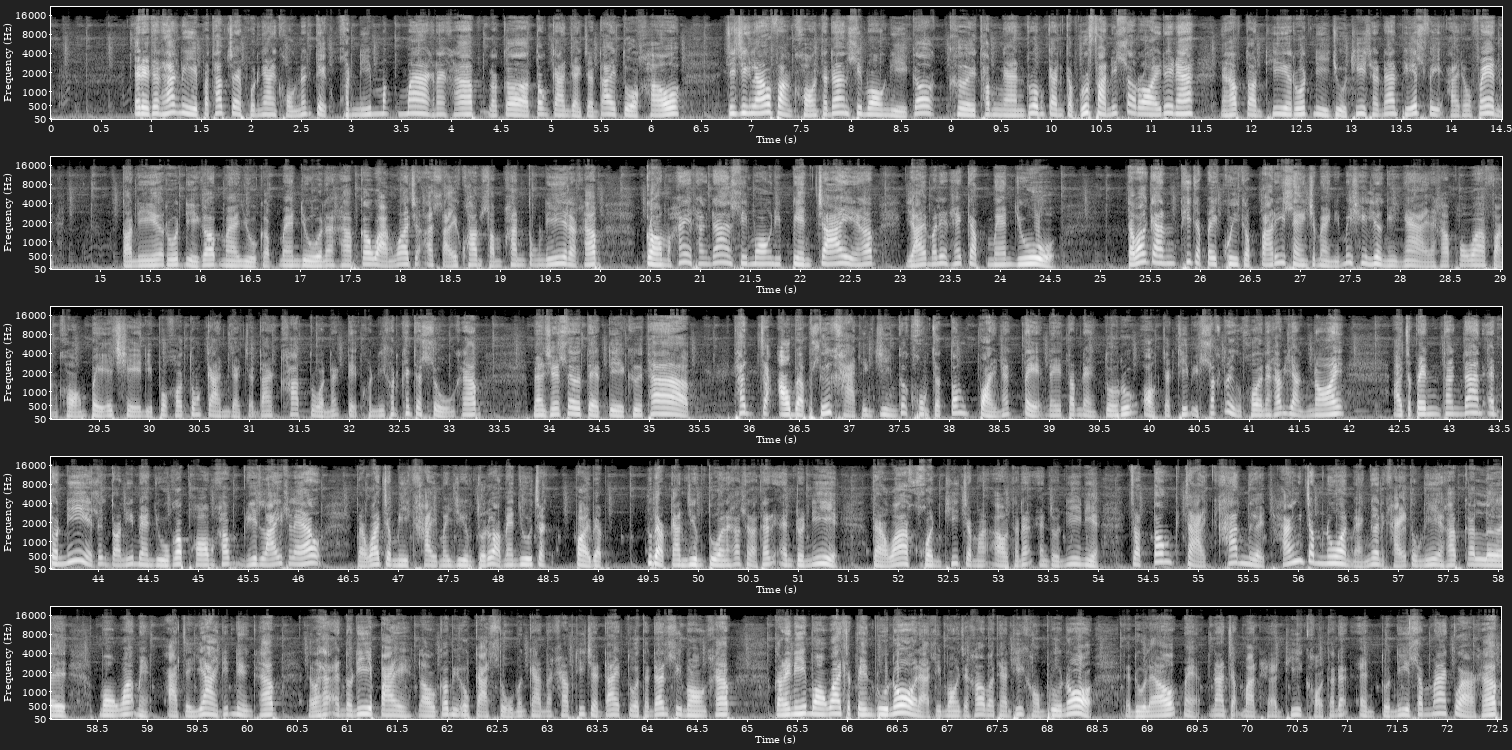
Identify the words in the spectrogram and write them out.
เอเดนทักนี่ประทับใจผลงานของนักเตะคนนี้มาก ๆนะครับ แล้วก็ต้องการอยากจะได้ตัวเขาจริงๆ แล้วฝั่งของทางด้านซิมองนี่ก็เคยทำงานร่วมกันกับรุดฟานนิสรอยด้วยนะนะครับตอนที่รุดนี่อยู่ที่ทางด้าน PSV e i n d h o v e n ตอนนี้รุดนี่ก็มาอยู่กับแมนยูนะครับก็หวังว่าจะอาศัยความสัมพันธ์ตรงนี้แหละครับ กล่อมให้ทางด้านซิมองนี่เปลี่ยนใจนะครับ ย้ายมาเล่นให้กับแมนยูแต่ว่าการที่จะไปคุยกับปารีสแซงต์แชร์แมงนี่ไม่ใช่เรื่องง่ายๆนะครับ เพราะว่าฝั่งของเปเอชเชดีพวกเขาต้องการอยากจะได้ค่าตัวนักเตะคนนี้ค่อนข้างจะสูงครับแมนเชสเตอร์เตดดีคือถ้าถ้าจะเอาแบบซื้อขาดจริง ๆ ก็คงจะต้องปล่อยนักเตะในตำแหน่งตัวรุกออกจากทีมอีกสักหนึ่งคนนะครับ อย่างน้อย อาจจะเป็นทางด้านแอนโทนีซึ่งตอนนี้แมนยูก็พร้อมครับรีไลท์แล้ว แต่ว่าจะมีใครมายืมตัวหรือเปล่าแมนยูจะปล่อยแบบ รูปแบบการยืมตัวนะครับสำหรับท่านแอนโทนีแต่ว่าคนที่จะมาเอาทางด้านแอนโทนีเนี่ยจะต้องจ่ายค่าเหนื่อยทั้งจำนวนแหมเงื่อนไขตรงนี้ครับก็เลยมองว่าแหมอาจจะยากนิดนึงครับแต่ว่าถ้าแอนโทนีไปเราก็มีโอกาสสูงเหมือนกันนะครับที่จะได้ตัวทางด้านซีมองครับกรณีนี้มองว่าจะเป็นบรูโน่นะซีมองจะเข้ามาแทนที่ของบรูโน่แต่ดูแล้วแหมน่าจะมาแทนที่ของทางด้านแอนโทนีซะมากกว่าครับ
